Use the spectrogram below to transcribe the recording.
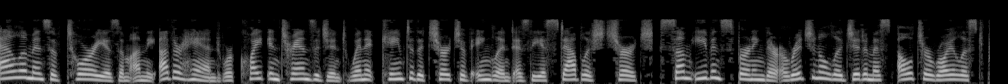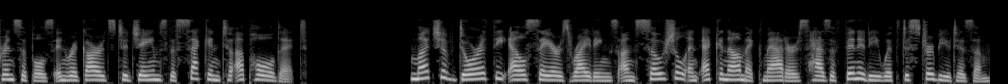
Elements of Toryism on the other hand were quite intransigent when it came to the Church of England as the established church, some even spurning their original legitimist ultra-royalist principles in regards to James II to uphold it. Much of Dorothy L. Sayers' writings on social and economic matters has affinity with distributism.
